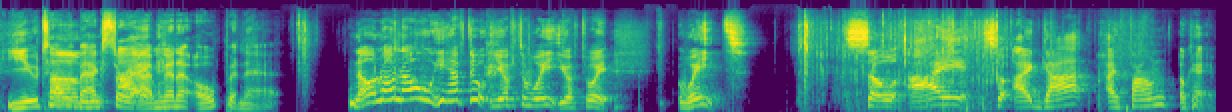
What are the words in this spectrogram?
You tell Um, the backstory. I- I'm going to open it. no, no, no. You have to. You have to wait. You have to wait. Wait. So I. So I got. I found. Okay.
